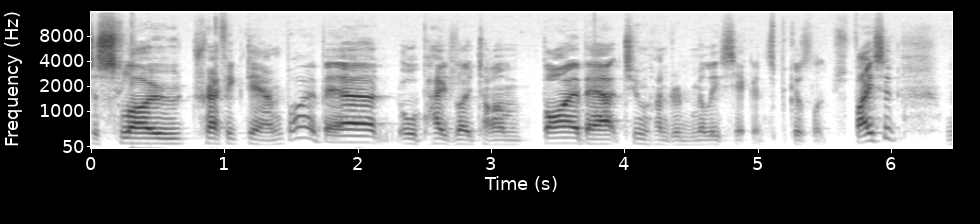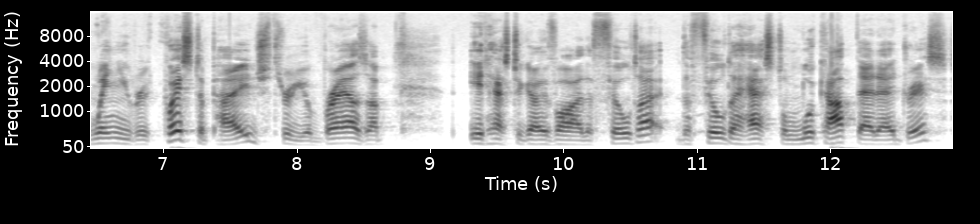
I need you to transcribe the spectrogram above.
to slow traffic down by about, or page load time, by about 200 milliseconds. Because let's face it, when you request a page through your browser, it has to go via the filter. The filter has to look up that address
